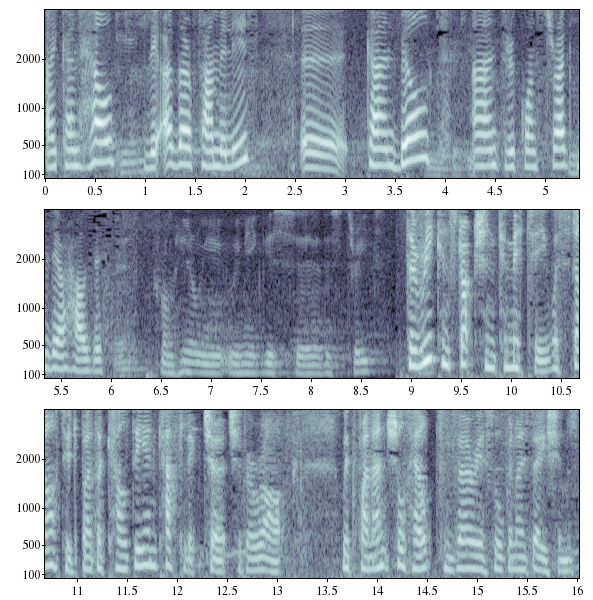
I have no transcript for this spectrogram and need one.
I can help the other families uh, can build and reconstruct their houses. From here we, we make this, uh, this street. The Reconstruction Committee was started by the Chaldean Catholic Church of Iraq. With financial help from various organisations,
